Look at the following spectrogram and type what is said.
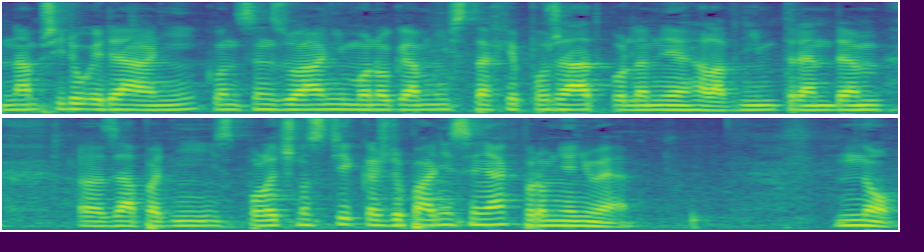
nám přijdou ideální. Konsenzuální monogamní vztah je pořád podle mě hlavním trendem západní společnosti, každopádně se nějak proměňuje. No,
